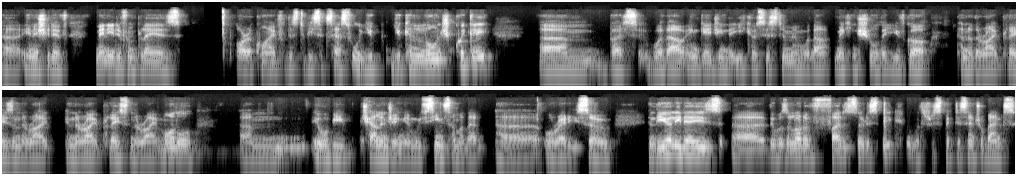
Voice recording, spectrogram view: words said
uh, initiative. Many different players are required for this to be successful. You you can launch quickly, um, but without engaging the ecosystem and without making sure that you've got kind of the right plays in the right in the right place in the right model, um, it will be challenging. And we've seen some of that uh, already. So in the early days, uh, there was a lot of FUD, so to speak, with respect to central banks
